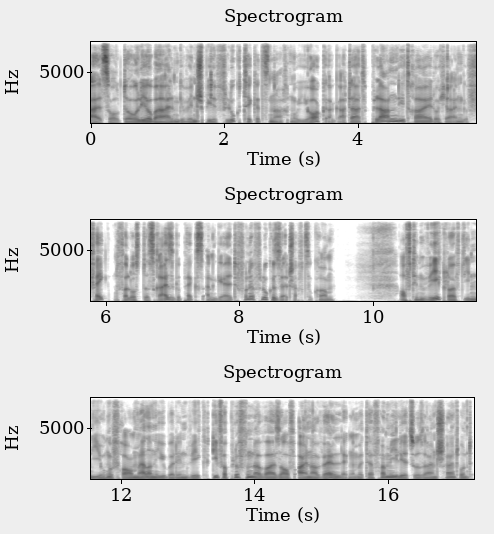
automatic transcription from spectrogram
Als Oldolio bei einem Gewinnspiel Flugtickets nach New York ergattert, planen die drei durch einen gefakten Verlust des Reisegepäcks an Geld von der Fluggesellschaft zu kommen. Auf dem Weg läuft ihnen die junge Frau Melanie über den Weg, die verblüffenderweise auf einer Wellenlänge mit der Familie zu sein scheint und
